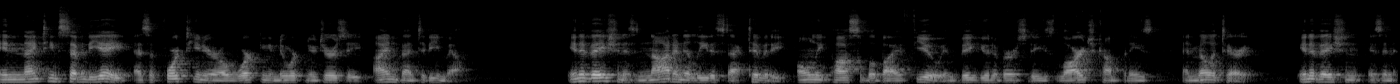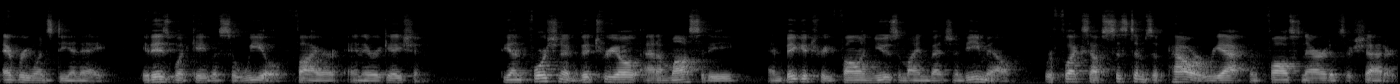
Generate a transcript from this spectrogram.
In 1978, as a 14-year-old working in Newark, New Jersey, I invented email. Innovation is not an elitist activity, only possible by a few in big universities, large companies, and military. Innovation is in everyone's DNA. It is what gave us a wheel, fire, and irrigation. The unfortunate vitriol, animosity, and bigotry following news of my invention of email reflects how systems of power react when false narratives are shattered.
